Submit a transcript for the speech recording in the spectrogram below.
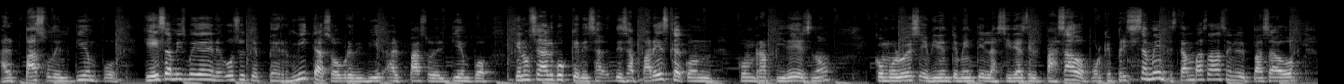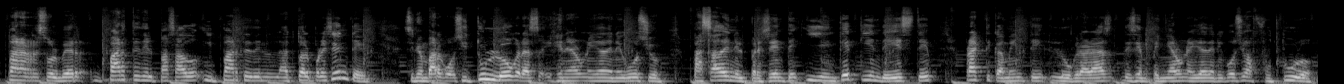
al paso del tiempo, que esa misma idea de negocio te permita sobrevivir al paso del tiempo, que no sea algo que desaparezca con, con rapidez, ¿no? como lo es evidentemente las ideas del pasado, porque precisamente están basadas en el pasado para resolver parte del pasado y parte del actual presente. Sin embargo, si tú logras generar una idea de negocio basada en el presente y en qué tiende este, prácticamente lograrás desempeñar una idea de negocio a futuro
